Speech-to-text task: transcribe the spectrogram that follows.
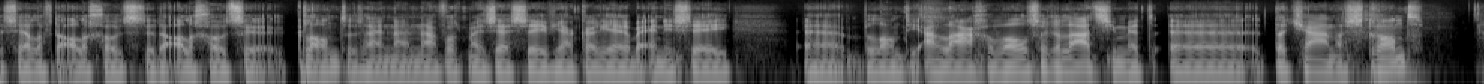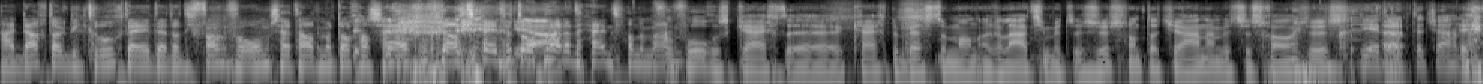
zelf de allergrootste, de allergrootste klant. Er zijn na, na volgens mij zes, zeven jaar carrière bij NEC. eh belandt hij aan lage wal. Zijn relatie met eh, Tatjana Strand. Hij dacht ook die kroeg deed dat hij vang voor omzet had, maar toch als zijn eigen geld deed het op Ja. aan het eind van de maand. Vervolgens krijgt, eh, krijgt de beste man een relatie met de zus van Tatjana, met zijn schoonzus. Die heet Eh, ook Tatjana.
